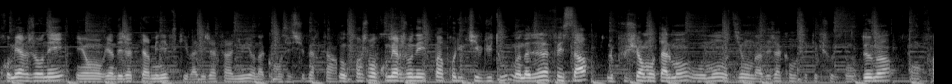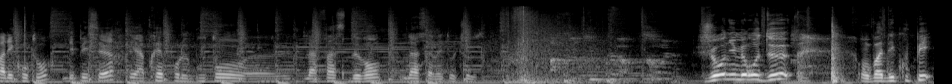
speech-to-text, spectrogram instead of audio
première journée et on vient déjà de terminer parce qu'il va déjà faire nuit, on a commencé super tard. Donc franchement, première journée, pas productive du tout, mais on a déjà fait ça, le plus chiant mentalement, au moins on se dit on a déjà commencé quelque chose. Donc demain, on fera les contours, l'épaisseur, et après pour le bouton euh, de la face devant, là ça va être autre chose. Jour numéro 2, on va découper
